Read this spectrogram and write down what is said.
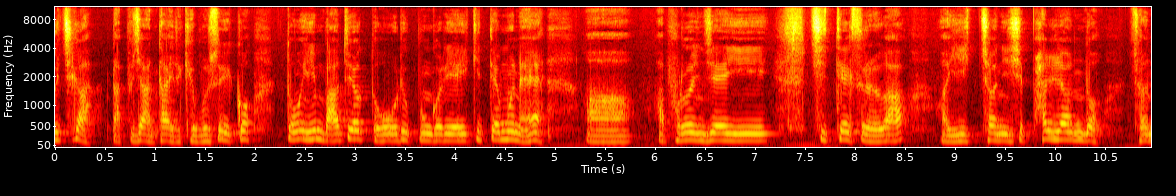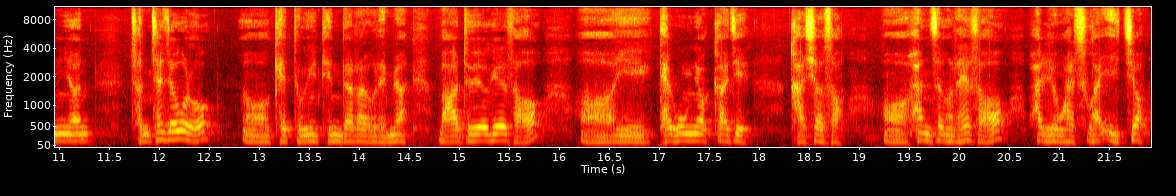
위치가 나쁘지 않다 이렇게 볼 수 있고 또 이 마두역도 5, 6분 거리에 있기 때문에 어, 앞으로 이제 이 GTX가 2028년도 전년 전체적으로 어, 개통이 된다라 그러면 마두역에서 어, 이 대곡역까지 가셔서 어, 환승을 해서 활용할 수가 있죠.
